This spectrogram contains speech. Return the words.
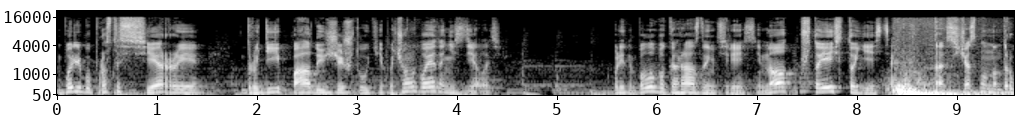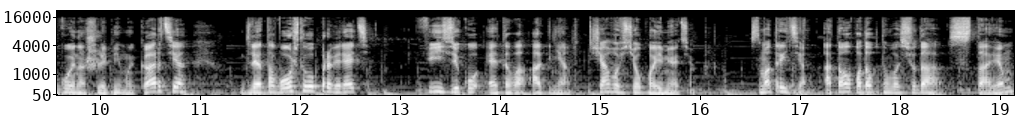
были бы просто серые, другие падающие штуки. Почему бы это не сделать? Блин, было бы гораздо интереснее, но что есть, то есть. Так, сейчас мы на другой нашей любимой карте, для того, чтобы проверять физику этого огня. Сейчас вы все поймете. Смотрите, одного подобного сюда ставим,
